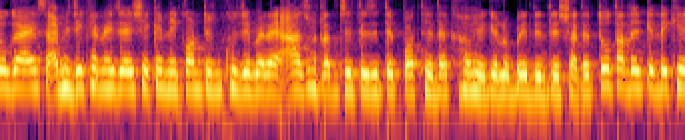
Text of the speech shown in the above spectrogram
তো গাইস আমি যেখানে যাই সেখানে কন্টেন্ট খুঁজে বেড়াই। আজ হঠাৎ যেতে যেতে পথে দেখা হয়ে গেল বেদেদের সাথে। তো তাদেরকে দেখে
